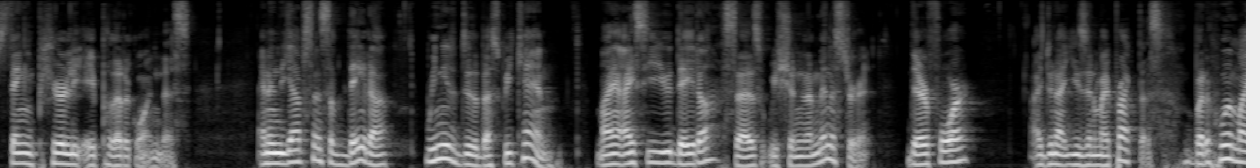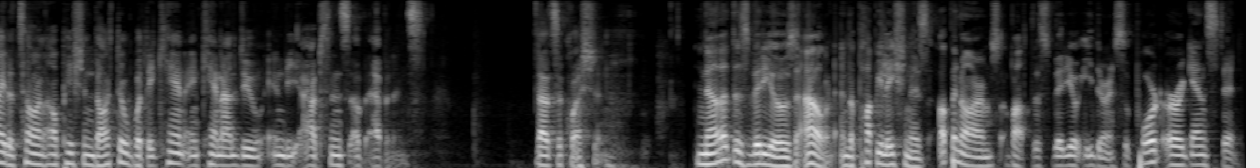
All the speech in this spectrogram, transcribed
staying purely apolitical in this. And in the absence of data, we need to do the best we can. My ICU data says we shouldn't administer it. Therefore, I do not use it in my practice. But who am I to tell an outpatient doctor what they can and cannot do in the absence of evidence? That's the question. Now that this video is out and the population is up in arms about this video, either in support or against it,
